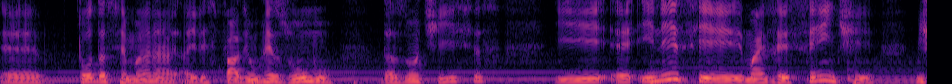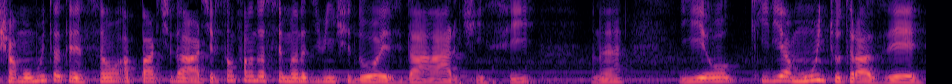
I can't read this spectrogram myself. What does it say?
é, toda semana eles fazem um resumo das notícias. E, e, nesse mais recente, me chamou muita atenção a parte da arte. Eles estão falando da semana de 22, da arte em si, né? E eu queria muito trazer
